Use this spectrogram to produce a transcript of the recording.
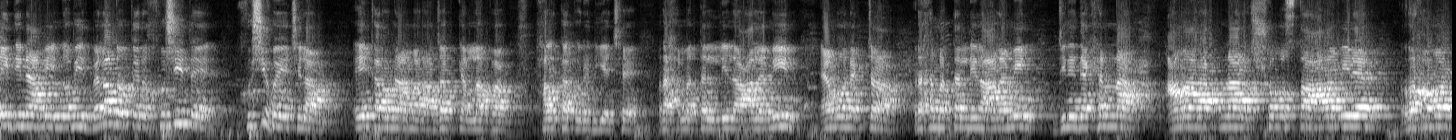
এই দিনে আমি নবীর বেলাদতের খুশিতে খুশি হয়েছিলাম। এই কারণে আমার আজাবকে আল্লাহ পাক হালকা করে দিয়েছে। রাহমাতাল্লিল আলামিন, এমন একটা রাহমাতাল্লিল আলামিন যিনি দেখেন না, আমার আপনার সমস্ত আলামিনের রহমত,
